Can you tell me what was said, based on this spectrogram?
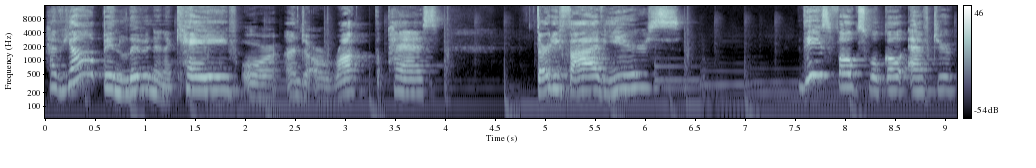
have y'all been living in a cave or under a rock the past 35 years? These folks will go after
